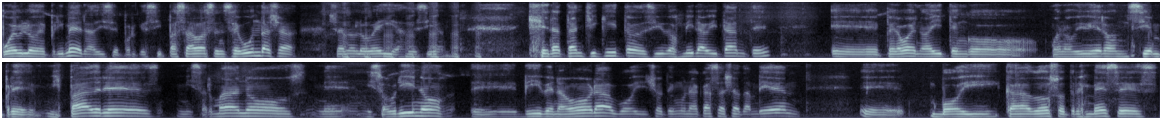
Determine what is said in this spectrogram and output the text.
pueblo de primera, dice, porque si pasabas en segunda ya, ya no lo veías, decían. que era tan chiquito, decir, dos mil habitantes. Eh, pero bueno, ahí tengo, bueno, vivieron siempre mis padres, mis hermanos, mis sobrinos, eh, viven ahora, voy, yo tengo una casa allá también, voy cada dos o tres meses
